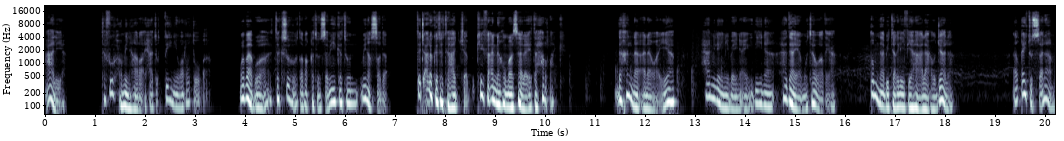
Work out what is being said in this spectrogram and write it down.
عالية. تفوح منها رائحة الطين والرطوبة. وبابها تكسوه طبقة سميكة من الصدى تجعلك تتعجب كيف أنه ما زال يتحرك. دخلنا أنا وإياب حاملين بين أيدينا هدايا متواضعة. قمنا بتغليفها على عجالة. ألقيت السلام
